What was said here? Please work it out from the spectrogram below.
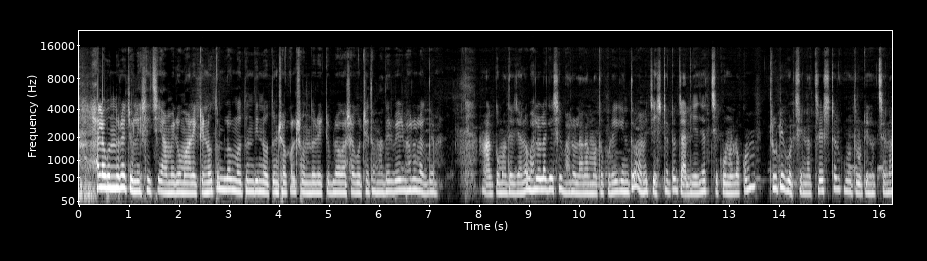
হ্যালো বন্ধুরা, চলে এসেছি আমি রুমার একটি নতুন ব্লগ নতুন দিন, নতুন সকাল, সুন্দর একটি ব্লগ আশা করছি তোমাদের বেশ ভালো লাগবে। আর তোমাদের যেন ভালো লাগে, সে ভালো লাগার মতো করেই কিন্তু আমি চেষ্টাটা চালিয়ে যাচ্ছি। কোনো রকম ত্রুটি করছি না, চেষ্টার কোনো ত্রুটি হচ্ছে না।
